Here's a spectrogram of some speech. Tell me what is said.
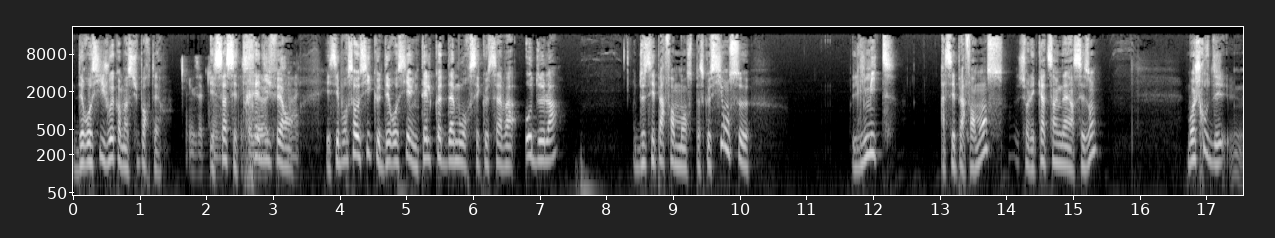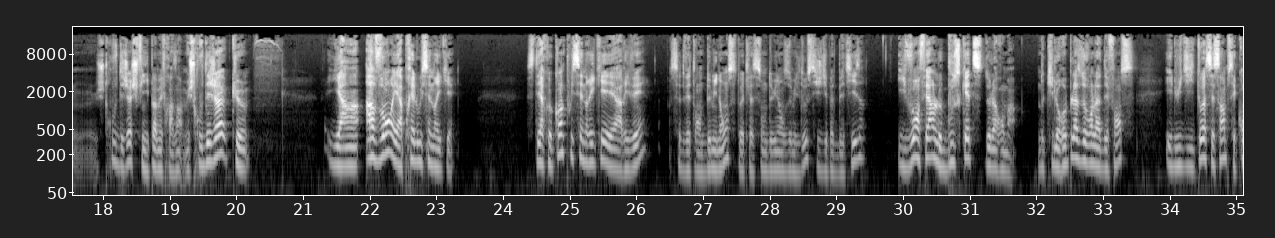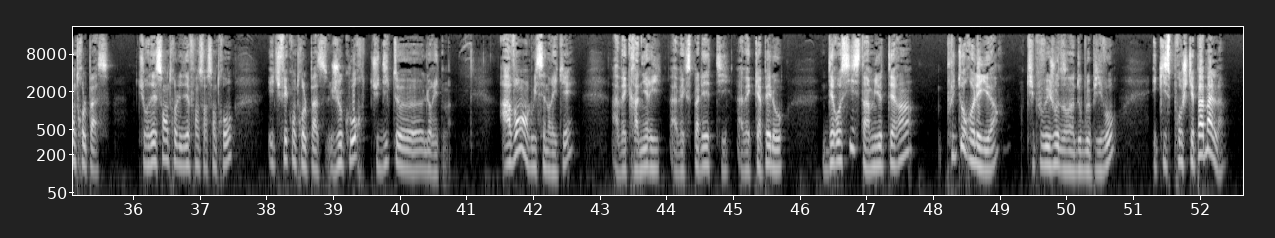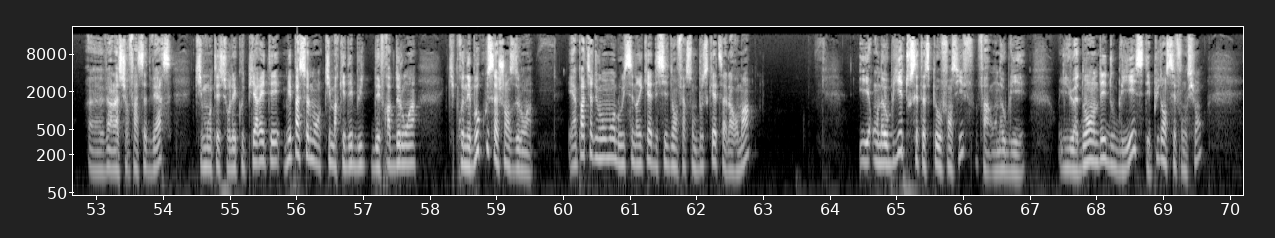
De Rossi jouait comme un supporter. Exactement. Et ça, c'est très différent. Et c'est pour ça aussi que De Rossi a une telle cote d'amour, c'est que ça va au-delà de ses performances. Parce que si on se limite à ses performances sur les 4-5 dernières saisons, moi je trouve, je trouve déjà, je finis pas mes phrases, hein, mais je trouve déjà que il y a un avant et après Luis Enrique. C'est-à-dire que quand Luis Enrique est arrivé, ça devait être en 2011, ça doit être la saison 2011-2012 si je dis pas de bêtises, il veut en faire le Busquets de la Roma. Donc il le replace devant la défense et lui dit toi c'est simple, c'est contrôle passe. Tu redescends entre les défenseurs centraux et tu fais contrôle passe. Je cours, tu dictes euh, le rythme. Avant Luis Enrique, avec Ranieri, avec Spalletti, avec Capello, De Rossi c'était un milieu de terrain plutôt relayeur qui pouvait jouer dans un double pivot et qui se projetait pas mal euh, vers la surface adverse, qui montait sur les coups de pied arrêtés, mais pas seulement, qui marquait des buts, des frappes de loin, qui prenait beaucoup sa chance de loin. Et à partir du moment où Luis Enrique a décidé d'en faire son Busquets à la Roma, on a oublié tout cet aspect offensif. Enfin, on a oublié. Il lui a demandé d'oublier, c'était plus dans ses fonctions.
